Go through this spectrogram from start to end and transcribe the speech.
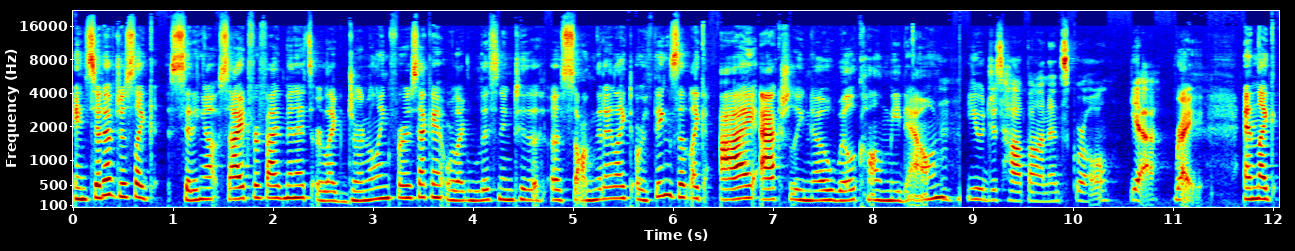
instead of just like sitting outside for 5 minutes or like journaling for a second or like listening to the, a song that I liked or things that like I actually know will calm me down, mm-hmm. you would just hop on and scroll. Yeah. Right. And like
